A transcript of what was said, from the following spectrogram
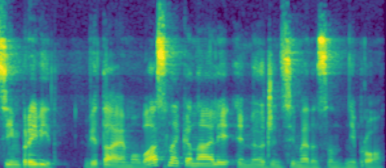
Всім привіт! Вітаємо вас на каналі Emergency Medicine Дніпро.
